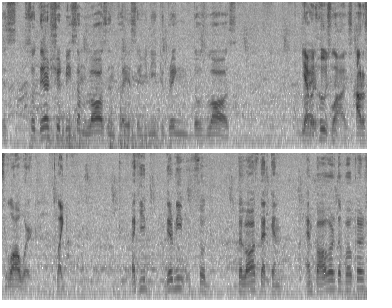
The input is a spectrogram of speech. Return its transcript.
It's, so there should be some laws in place. So you need to bring those laws. Yeah, but whose laws? How does the law work? Like, Like you, there need so the laws that can empower the workers.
